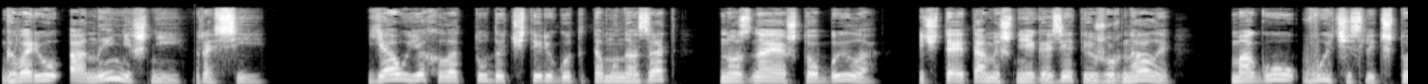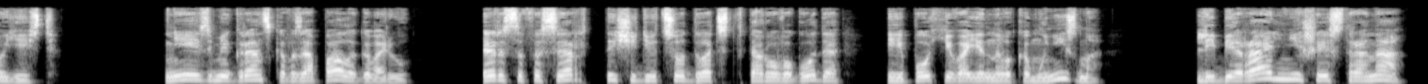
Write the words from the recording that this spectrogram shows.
Говорю о нынешней России. Я уехал оттуда четыре года тому назад, но зная, что было, и читая тамошние газеты и журналы, могу вычислить, что есть. Не из эмигрантского запала говорю. РСФСР 1922 года и эпохи военного коммунизма – либеральнейшая страна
